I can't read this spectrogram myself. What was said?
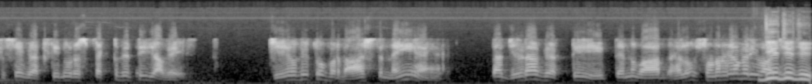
ਕਿਸੇ ਵਿਅਕਤੀ ਨੂੰ ਰਿਸਪੈਕਟ ਦਿੱਤੀ ਜਾਵੇ ਜੇ ਉਹਦੇ ਤੋਂ ਬਰਦਾਸ਼ਤ ਨਹੀਂ ਹੈ ਤਾਂ ਜਿਹੜਾ ਵਿਅਕਤੀ ਤਿੰਨ ਵਾਰ ਹੈਲੋ ਸੁਣ ਰਹੇ ਹੋ ਮੇਰੀ ਜੀ ਆਵਾਜ਼ ਜੀ ਜੀ।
